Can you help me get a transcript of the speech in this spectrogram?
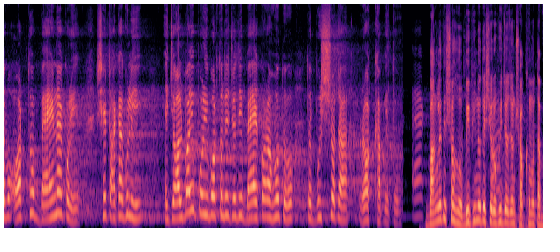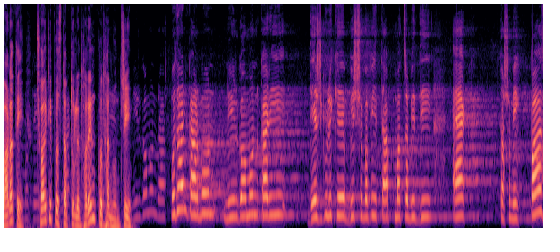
এবং অর্থ ব্যয় না করে সে টাকাগুলি এই জলবায়ু পরিবর্তনে যদি ব্যয় করা হতো তো বিশ্বটা রক্ষা পেত। বাংলাদেশ সহ বিভিন্ন দেশের অভিযোজন সক্ষমতা বাড়াতে ছয়টি প্রস্তাব তুলে ধরেন প্রধানমন্ত্রী। প্রধান কার্বন নির্গমনকারী দেশগুলিকে বিশ্বব্যাপী তাপমাত্রা বৃদ্ধি এক দশমিক পাঁচ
